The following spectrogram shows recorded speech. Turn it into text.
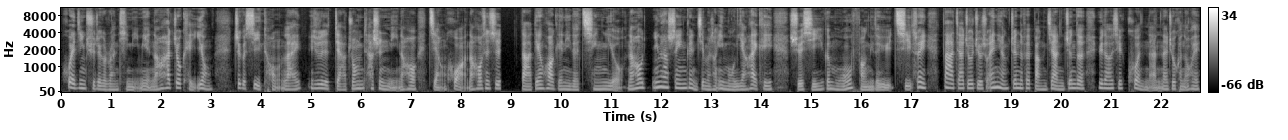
汇进去这个软体里面，然后它就可以用这个系统来，也就是假装它是你，然后讲话，然后甚至。打电话给你的亲友，然后因为他声音跟你基本上一模一样，他也可以学习跟模仿你的语气，所以大家就会觉得说，哎，你好像真的被绑架，你真的遇到一些困难，那就可能会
